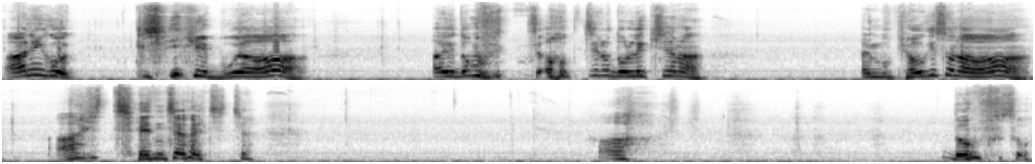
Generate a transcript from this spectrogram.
아니 이거 이게 뭐야? 아니 너무 억지로 놀래키잖아. 아니 뭐 벽에서 나와. 아이 젠장을 진짜. 아 너무 무서워.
